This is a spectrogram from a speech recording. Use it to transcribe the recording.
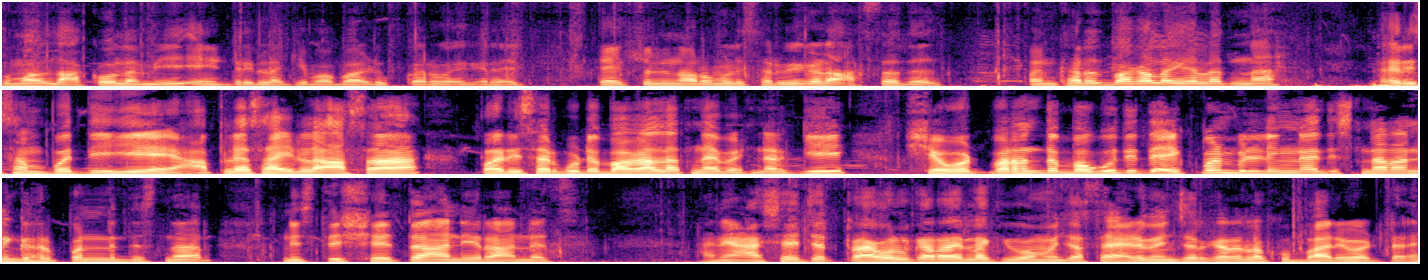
तुम्हाला दाखवलं मी एंट्रीला की बाबा डुक्कर वगैरे आहेत. ते ऍक्च्युली नॉर्मली सर्वीकडे असतातच. पण खरंच बघायला गेलात ना खरी संपत्ती ही आहे. आपल्या साईडला असा परिसर कुठे बघायलाच नाही भेटणार की शेवटपर्यंत बघू तिथे एक पण बिल्डिंग नाही दिसणार आणि घर पण नाही दिसणार. नुसती शेतं आणि रानच. आणि अशा ह्याच्यात ट्रॅव्हल करायला किंवा म्हणजे असं ॲडव्हेंचर करायला खूप भारी वाटतं आहे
